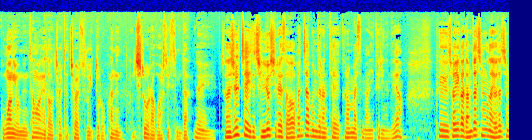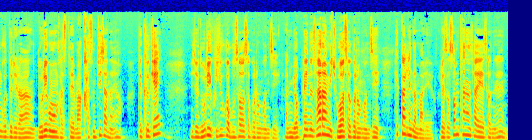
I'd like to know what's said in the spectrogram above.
공황이 오는 상황에서 잘 대처할 수 있도록 하는 치료라고 할 수 있습니다. 네. 저는 실제 이제 진료실에서 환자분들한테 그런 말씀 많이 드리는데요. 그 저희가 남자친구나 여자친구들이랑 놀이공원 갔을 때 막 가슴 뛰잖아요. 근데 그게 이제 놀이 기구가 무서워서 그런 건지 아니면 옆에 있는 사람이 좋아서 그런 건지 헷갈린단 말이에요. 그래서 썸 타는 사이에서는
